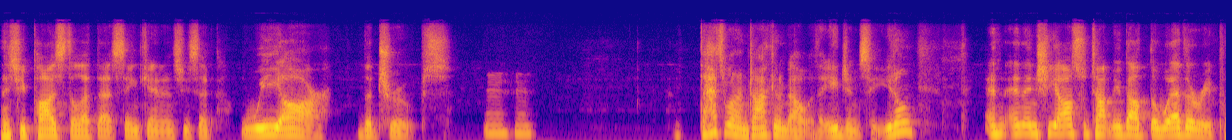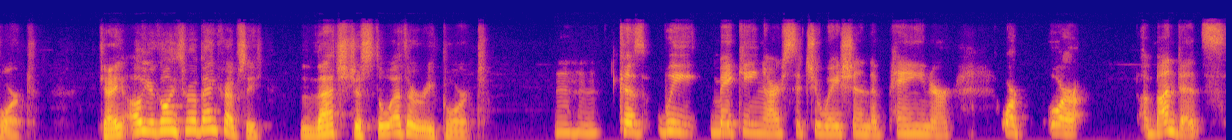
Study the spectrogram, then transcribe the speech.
Then she paused to let that sink in and she said, We are the troops. mm-hmm. That's what I'm talking about with agency. You don't, and, and then she also taught me about the weather report. Okay. Oh, you're going through a bankruptcy. That's just the weather report. Mm-hmm. Because we making our situation of pain or or or abundance,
